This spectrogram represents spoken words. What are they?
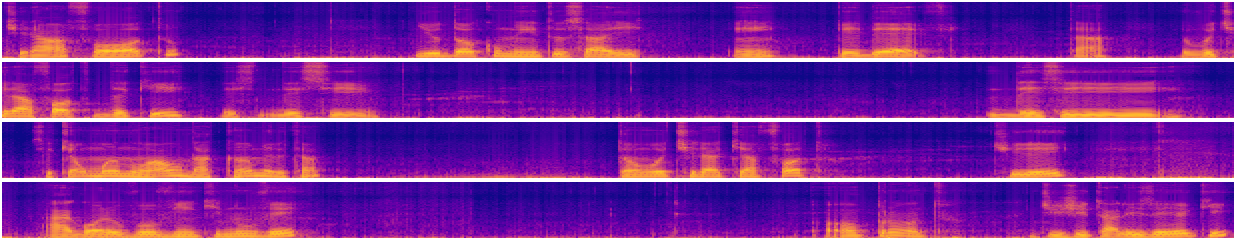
tirar a foto e o documento sair em PDF, tá? Eu vou tirar a foto daqui desse desse desse isso aqui é um manual da câmera, tá? Então eu vou tirar aqui a foto. Tirei. Agora eu vou vir aqui no V. Ó, pronto. Digitalizei aqui.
